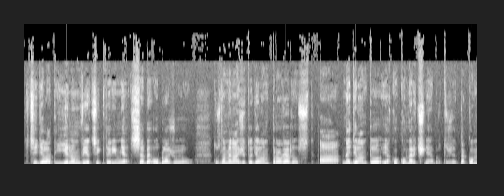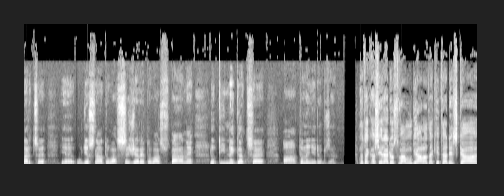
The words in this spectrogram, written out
chci dělat jenom věci, které mě sebe oblažujou. To znamená, že to dělám pro radost a nedělám to jako komerčně, protože ta komerce je úděsná, to vás sežere, to vás vstáhne do té negace a to není dobře. No tak asi radost vám udělala taky ta deska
